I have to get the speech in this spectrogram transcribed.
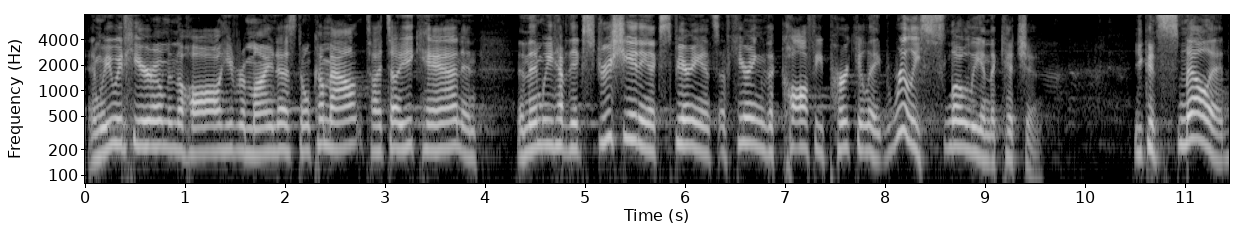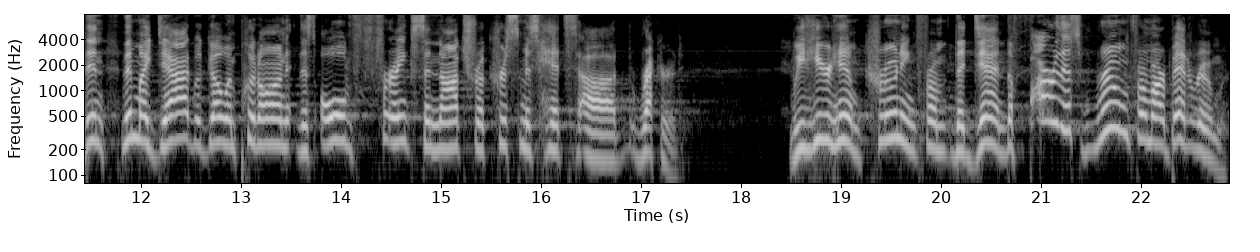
And we would hear him in the hall. He'd remind us, don't come out until I tell you you can. And And then we'd have the excruciating experience of hearing the coffee percolate really slowly in the kitchen. You could smell it. Then, then my dad would go and put on this old Frank Sinatra Christmas hits uh, record. We'd hear him crooning from the den, the farthest room from our bedroom.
